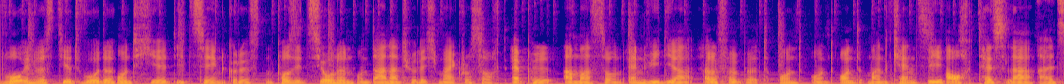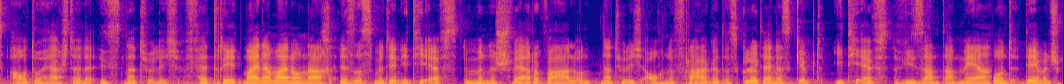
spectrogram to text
wo investiert wurde und hier die 10 größten Positionen und da natürlich Microsoft, Apple, Amazon, Nvidia, Alphabet und und und. Man kennt sie. Auch Tesla als Autohersteller ist natürlich vertreten. Meiner Meinung nach ist es mit den ETFs immer eine schwere Wahl und natürlich auch eine Frage des Glücks, denn es gibt ETFs wie Sand am Meer und dementsprechend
